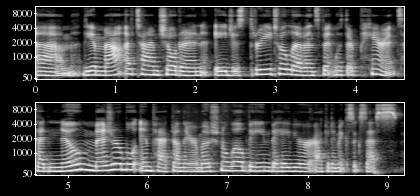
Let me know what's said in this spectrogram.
um, the amount of time children ages 3 to 11 spent with their parents had no measurable impact on their emotional well-being, behavior, or academic success.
